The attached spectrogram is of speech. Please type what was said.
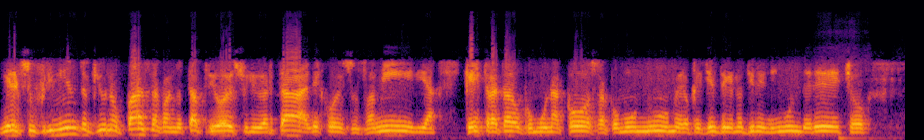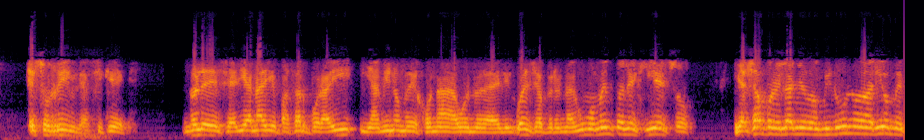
y el sufrimiento que uno pasa cuando está privado de su libertad, lejos de su familia, que es tratado como una cosa, como un número, que siente que no tiene ningún derecho, es horrible. Así que no le desearía a nadie pasar por ahí y a mí no me dejó nada bueno la delincuencia, pero en algún momento elegí eso. Y allá por el año 2001, Darío, me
